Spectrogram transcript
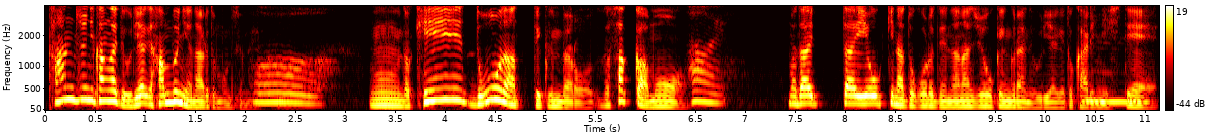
単純に考えて売り上げ半分にはなると思うんですよね。うん。だ経営どうなっていくんだろう？サッカーも、はい。まあ、大体大きなところで70億円ぐらいの売り上げと仮にして、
